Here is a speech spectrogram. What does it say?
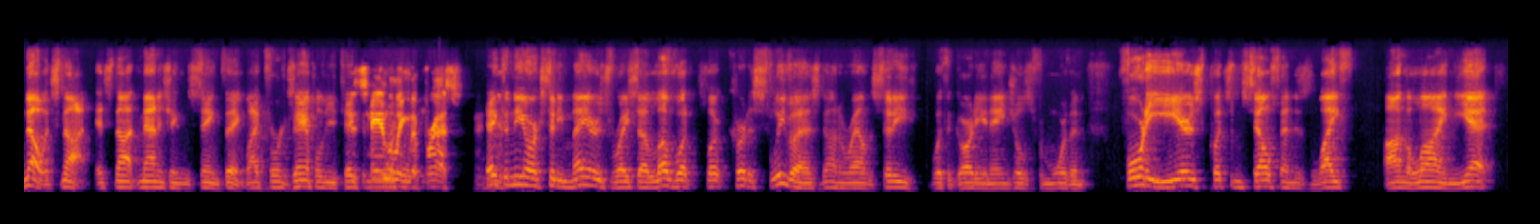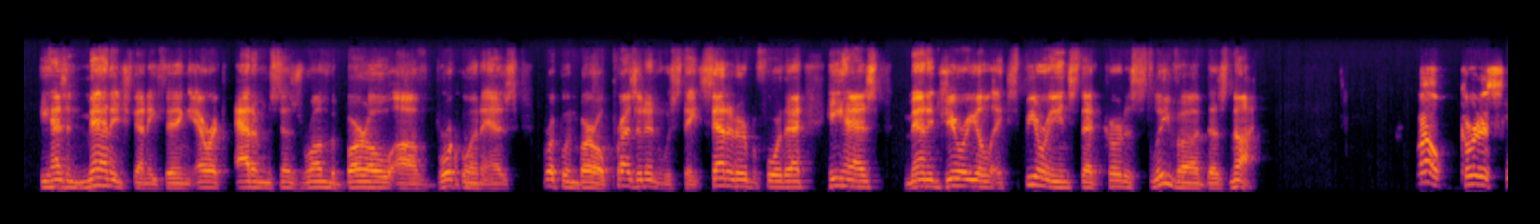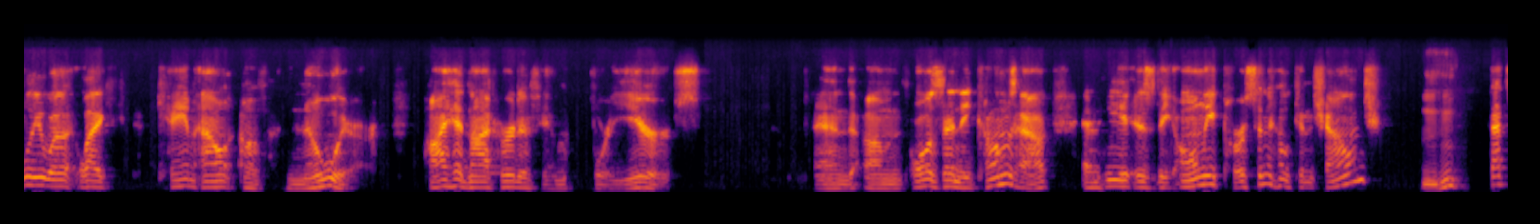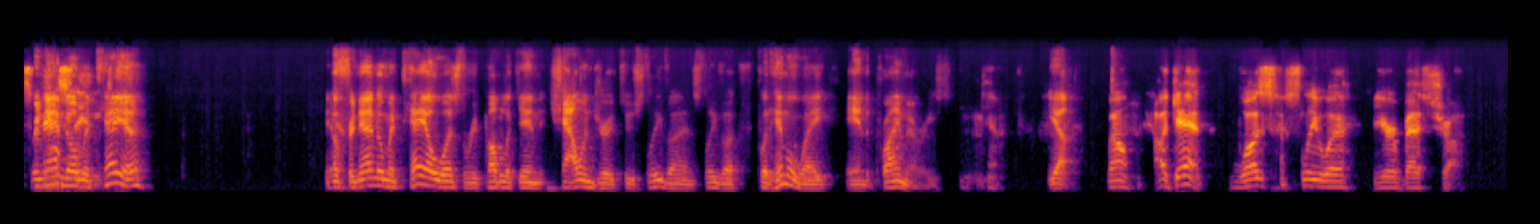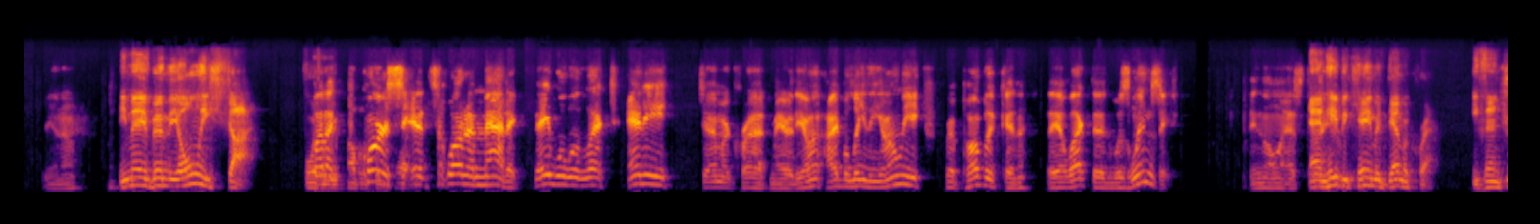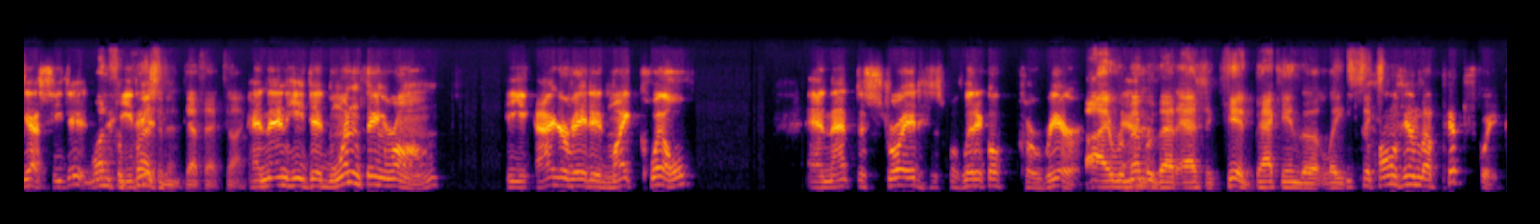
No, it's not. It's not managing the same thing. Like for example, you take it's the handling the press. Take the New York City mayor's race. I love what Curtis Sliwa has done around the city with the Guardian Angels for more than 40 years. Puts himself and his life on the line. Yet he hasn't managed anything. Eric Adams has run the borough of Brooklyn as Brooklyn Borough President, and was state senator before that. He has managerial experience that Curtis Sliwa does not. Well, Curtis Sliwa, like, came out of nowhere. I had not heard of him for years. And um, all of a sudden he comes out and he is the only person who can challenge. Mm-hmm. That's Fernando Mateo. You know, Fernando Mateo was the Republican challenger to Sliwa, and Sliwa put him away in the primaries. Yeah. Yeah. Well, again, was Sliwa your best shot? You know, he may have been the only shot. but of course, party. it's automatic. They will elect any Democrat mayor. The only, I believe the only Republican they elected was Lindsay in the last. And he became a Democrat eventually. Yes, he did. One for he president did. at that time. And then he did one thing wrong. He aggravated Mike Quill, and that destroyed his political career. I remember and that as a kid back in the late 60s. Called him a pipsqueak.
